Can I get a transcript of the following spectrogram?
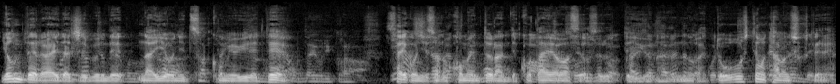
読んでる間自分で内容にツッコミを入れて最後にそのコメント欄で答え合わせをするっていうようなのがどうしても楽しくてね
